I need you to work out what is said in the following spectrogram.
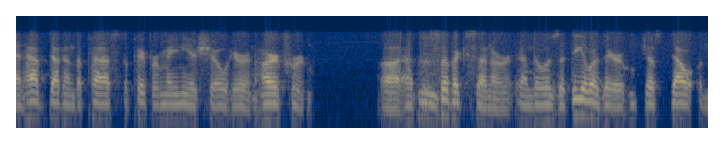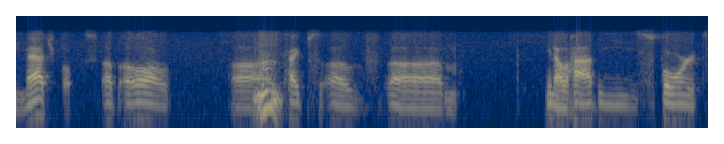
and have done in the past the Paper Mania show here in Hartford uh, at the Hmm. Civic Center, and there was a dealer there who just dealt in matchbooks of all uh, Hmm. types of um, you know hobbies, sports,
